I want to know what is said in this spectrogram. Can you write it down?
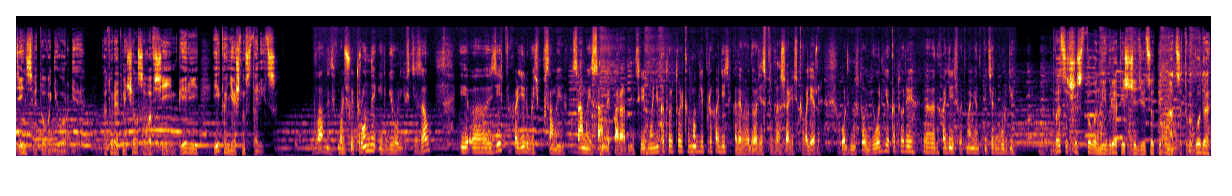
– День Святого Георгия, который отмечался во всей империи и, конечно, в столице. Главный большой тронный или Георгиевский зал. И э, здесь проходили самые-самые парадные церемонии, которые только могли проходить, когда во дворец приглашались кавалеры ордена Святого Георгия, которые э, находились в этот момент в Петербурге. 26 ноября 1915 года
